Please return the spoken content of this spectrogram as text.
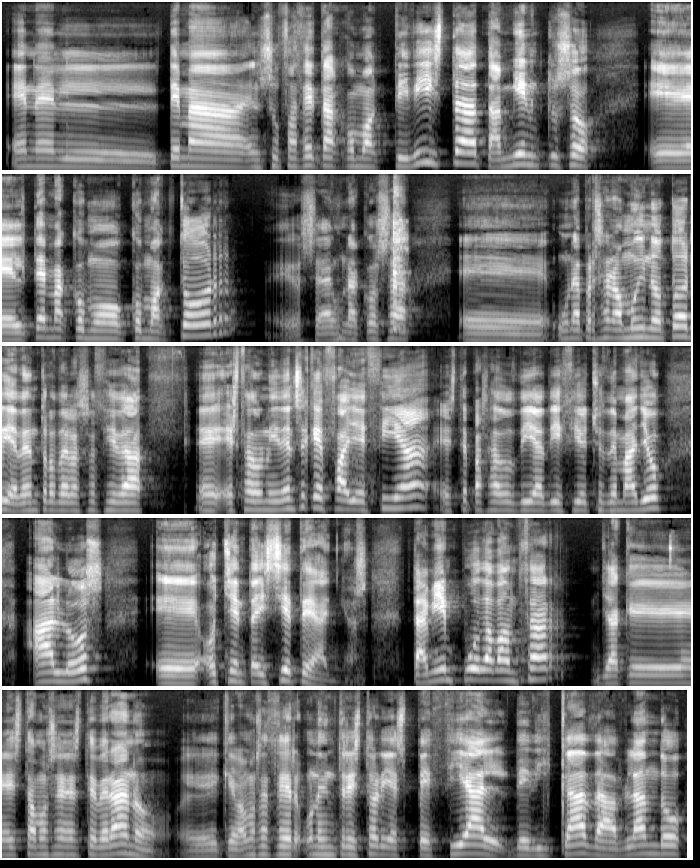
en el tema, en su faceta como activista, también incluso el tema como, como actor. O sea, una cosa, una persona muy notoria dentro de la sociedad estadounidense que fallecía este pasado día 18 de mayo a los 87 años. También puedo avanzar, ya que estamos en este verano, que vamos a hacer una intrahistoria especial dedicada hablando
